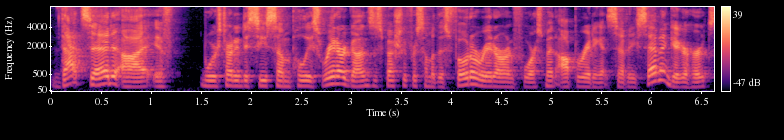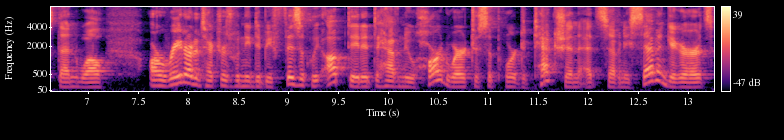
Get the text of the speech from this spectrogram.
That said, uh, if we're starting to see some police radar guns, especially for some of this photo radar enforcement operating at 77 gigahertz, then, well, our radar detectors would need to be physically updated to have new hardware to support detection at 77 gigahertz,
